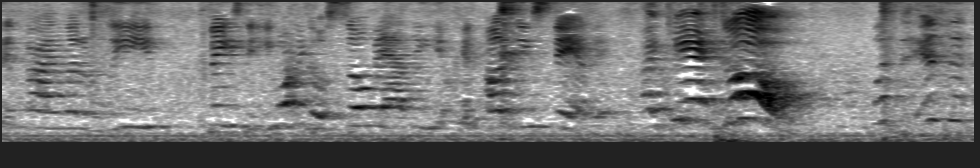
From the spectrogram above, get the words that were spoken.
sit by and let him leave. Face it, you want to go so badly, you can hardly stand it. I can't go! What is it?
